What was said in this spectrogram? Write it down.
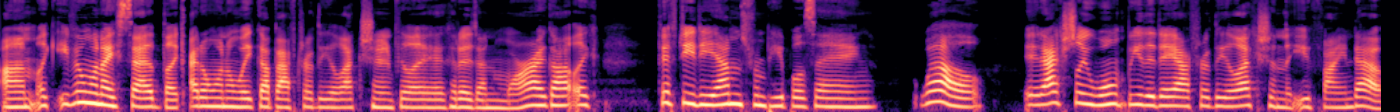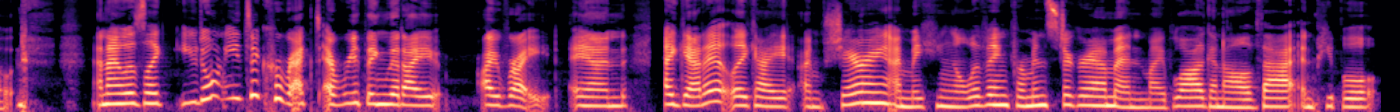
Um, like, even when I said, like, I don't want to wake up after the election and feel like I could have done more, I got like 50 DMs from people saying, well, it actually won't be the day after the election that you find out. And I was like, you don't need to correct everything that I I write. And I get it. Like I I'm sharing, I'm making a living from Instagram and my blog and all of that and people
